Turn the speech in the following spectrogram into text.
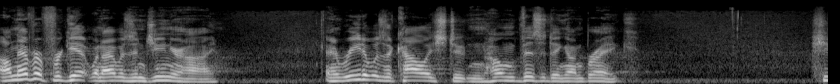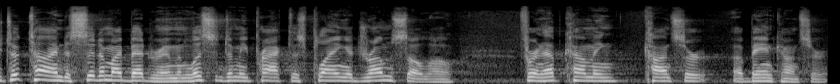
I'll never forget when I was in junior high and Rita was a college student home visiting on break. She took time to sit in my bedroom and listen to me practice playing a drum solo for an upcoming concert, a band concert.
